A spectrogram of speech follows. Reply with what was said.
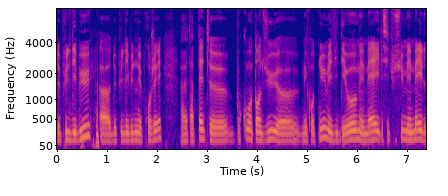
depuis le début, euh, depuis le début de mes projets, euh, tu as peut-être euh, beaucoup entendu euh, mes contenus, mes vidéos, mes mails. Si tu suis mes mails,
